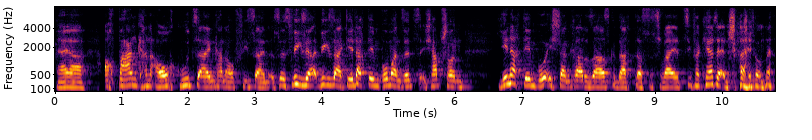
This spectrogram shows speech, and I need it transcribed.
Ja, ja. Auch Bahn kann auch gut sein, kann auch fies sein. Es ist, wie gesagt, wie gesagt je nachdem, wo man sitzt. Ich habe schon, je nachdem, wo ich dann gerade saß, gedacht, das war jetzt die verkehrte Entscheidung.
